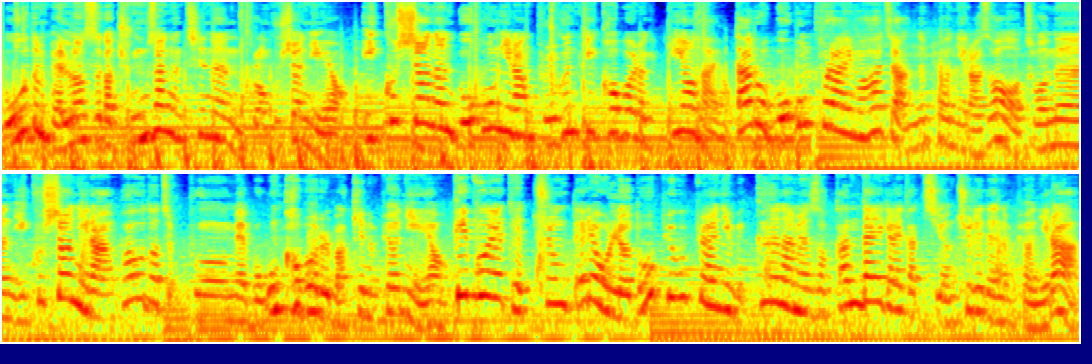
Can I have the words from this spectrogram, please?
모든 밸런스가 중상은 치는 그런 쿠션이에요. 이 쿠션은 모공이랑 붉은기 커버력이 뛰어나요. 따로 모공 프라이머 하지 않는 편이라서 저는 이 쿠션이랑 파우더 제품의 모공 커버를 맡기는 편이에요. 피부에 대충 때려 올려도 피부 표현이 매끈하면서 깐달걀 같이 연출이 되는 편이라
